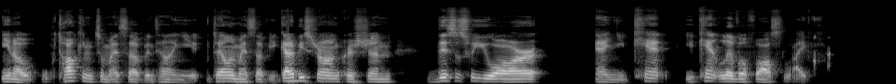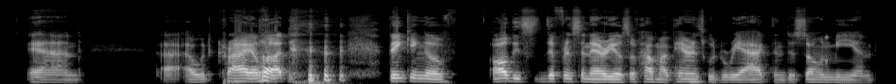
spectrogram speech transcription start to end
you know, talking to myself and telling you, telling myself, you gotta be strong, Christian. This is who you are, and you can't, you can't live a false life. And I would cry a lot, thinking of all these different scenarios of how my parents would react and disown me, and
